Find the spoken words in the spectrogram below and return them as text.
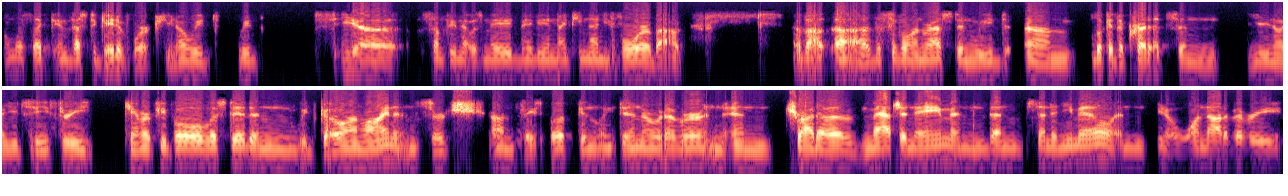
almost like investigative work. You know, we'd we'd see uh, something that was made maybe in 1994 about about uh, the civil unrest, and we'd um, look at the credits, and you know, you'd see three camera people listed and we'd go online and search on Facebook and LinkedIn or whatever and, and try to match a name and then send an email and you know one out of every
